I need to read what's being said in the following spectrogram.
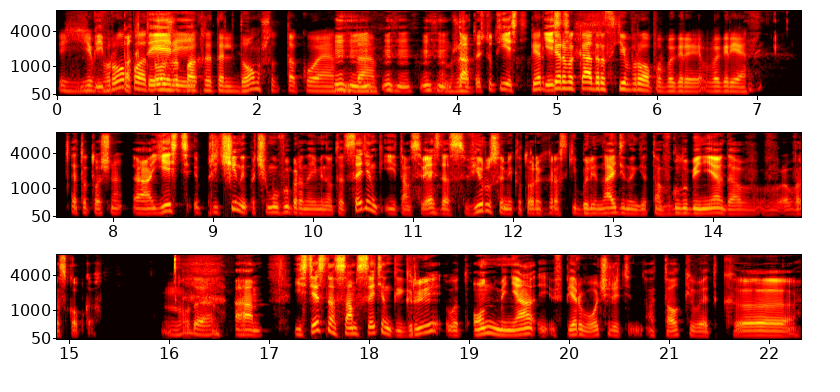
Европа бактерий. тоже покрыта льдом, что-то такое, угу, да. Угу, угу. Да, то есть тут есть, Пер- есть... Первый кадр с Европы в игре. В игре. Это точно. А, есть причины, почему выбран именно вот этот сеттинг, и там связь, да, с вирусами, которые как раз-таки были найдены где-то там в глубине, да, в, в, раскопках. Ну да. А, естественно, сам сеттинг игры, вот он меня в первую очередь отталкивает к,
